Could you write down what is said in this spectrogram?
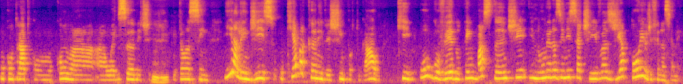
um contrato com, com a, a Web Summit. Uhum. Então, assim, e além disso, o que é bacana investir em Portugal, que o governo tem bastante inúmeras iniciativas de apoio de financiamento.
